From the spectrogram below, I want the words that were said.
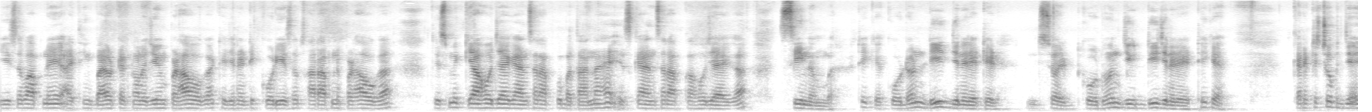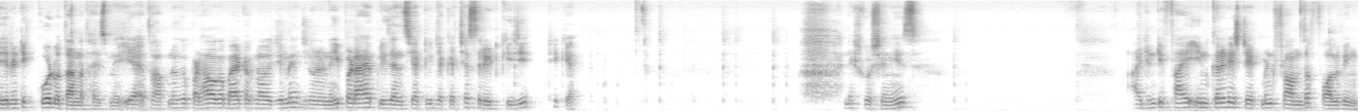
ये सब आपने आई थिंक बायोटेक्नोलॉजी में पढ़ा होगा, ठीक जेनेटिक कोड ये सब सारा आपने पढ़ा होगा। तो इसमें क्या हो जाएगा? आंसर आपको बताना है। इसका आंसर आपका हो जाएगा सी नंबर ठीक है? कोडन डी जेनरेटेड सॉरी कोडन जी डी जेनरेट ठीक है? कैरेक्टरिस्टिक ऑफ़ जेनेटिक कोड बताना था इसमें। ये तो आपने पढ़ा होगा बायोटेक्नोलॉजी में। जिन्होंने नहीं पढ़ा है please N C R T जाकर अच्छे से रीड कीजिए, ठीक है? Next question is identify incorrect statement from the following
